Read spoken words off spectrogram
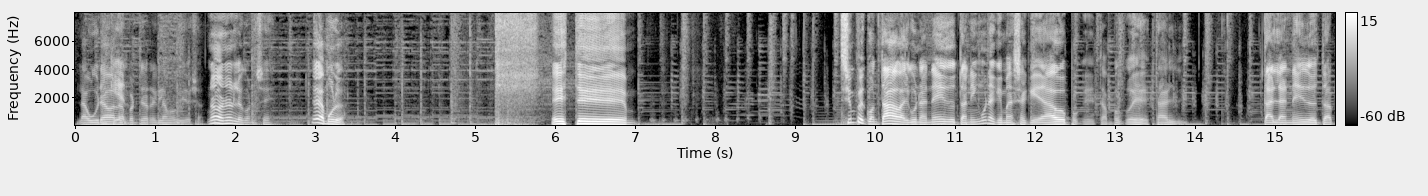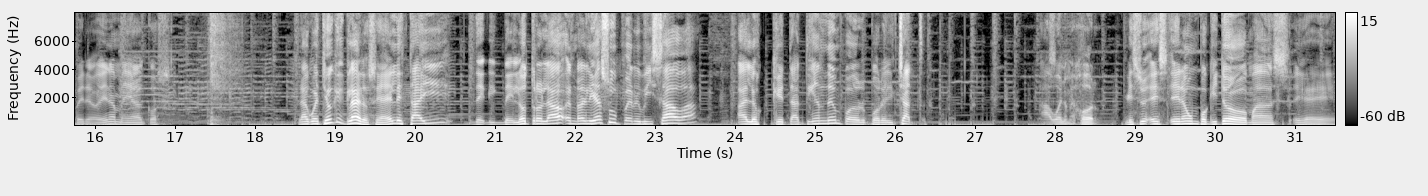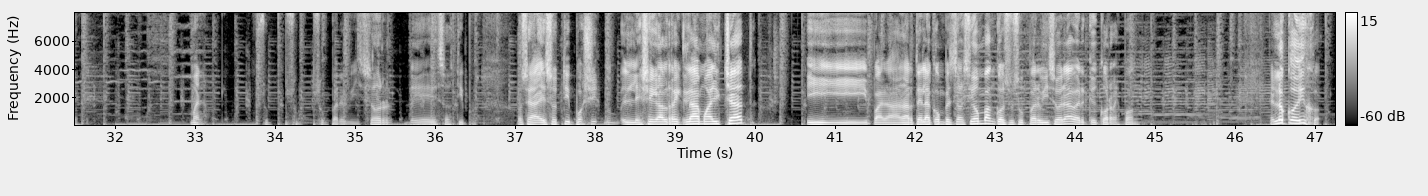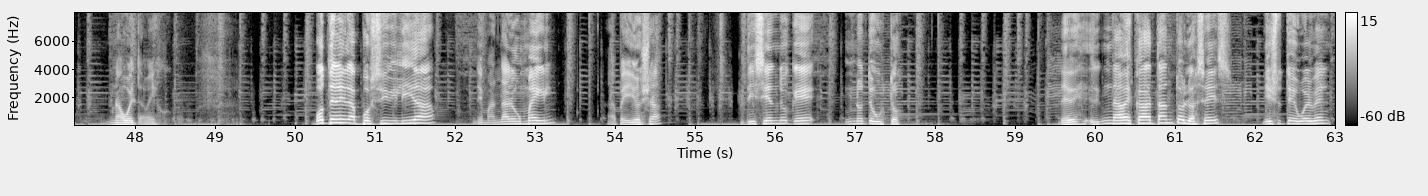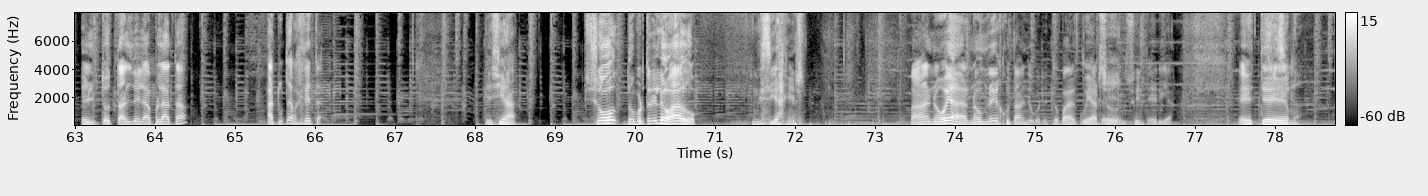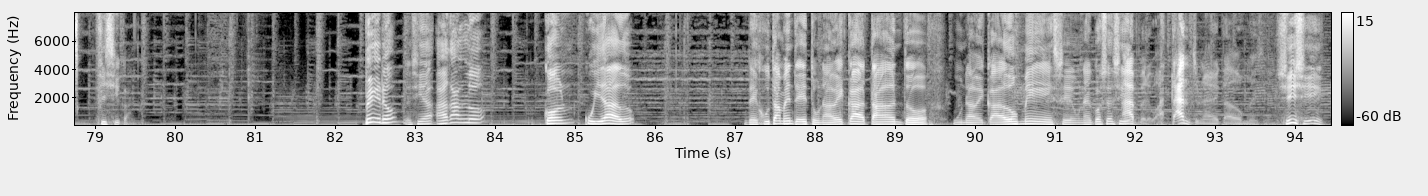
Laburaba en la ¿Quién? parte de reclamo de pedido ya. No, no lo conocí. Era murga. Este. Siempre contaba alguna anécdota, ninguna que me haya quedado, porque tampoco es tal, tal anécdota, pero era media cosa. La cuestión que, claro, o sea, él está ahí de- del otro lado, en realidad supervisaba a los que te atienden por, por el chat. Ah, bueno, mejor. Eso es, era un poquito más. eh, bueno, su- su- supervisor de esos tipos. O sea, esos tipos le llega el reclamo al chat y para darte la compensación van con su supervisora a ver qué corresponde. El loco dijo, una vuelta me dijo, vos tenés la posibilidad de mandar un mail a pedido ya diciendo que no te gustó. Una vez cada tanto lo haces y ellos te devuelven el total de la plata a tu tarjeta. Decía, yo dos por tres lo hago. Decía él. Ah, no voy a dar nombre justamente por esto, para cuidar su, su integridad. Este, Física. física. Pero, decía, háganlo con cuidado. De justamente esto, una vez cada tanto, una vez cada dos meses, una cosa así. Ah, pero bastante una vez cada dos meses. Sí, sí.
